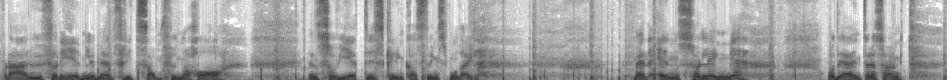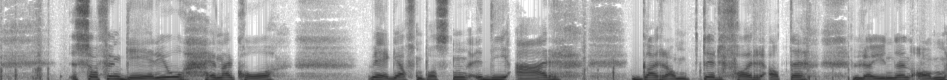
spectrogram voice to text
For det er uforenlig med et fritt samfunn å ha en sovjetisk kringkastingsmodell. Men enn så lenge og det er interessant. Så fungerer jo NRK, VG, Aftenposten De er garanter for at eh, løgnen om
